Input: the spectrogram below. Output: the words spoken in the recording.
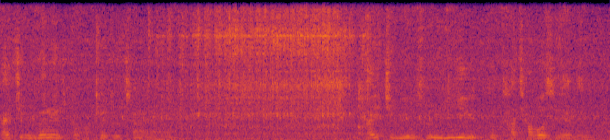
가위집을 넣으니까 밖에 좋잖아요. 가위집 여기서 일일이 또 다 잡아서 해야 되니까.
